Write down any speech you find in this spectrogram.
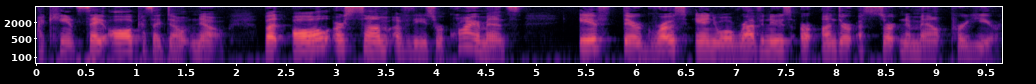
I can't say all because I don't know, but all or some of these requirements if their gross annual revenues are under a certain amount per year.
